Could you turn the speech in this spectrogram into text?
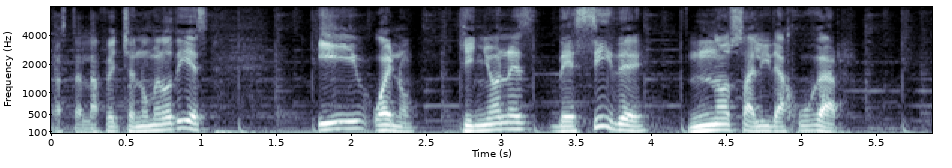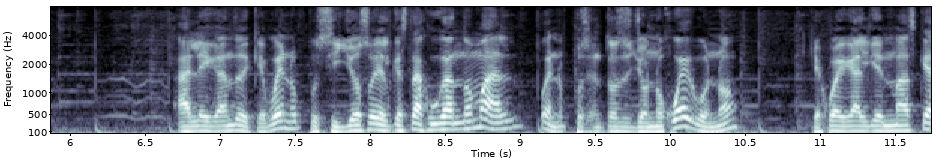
hasta la fecha número 10. Y bueno, Quiñones decide no salir a jugar alegando de que, bueno, pues si yo soy el que está jugando mal, bueno, pues entonces yo no juego, ¿no? Que juegue alguien más que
